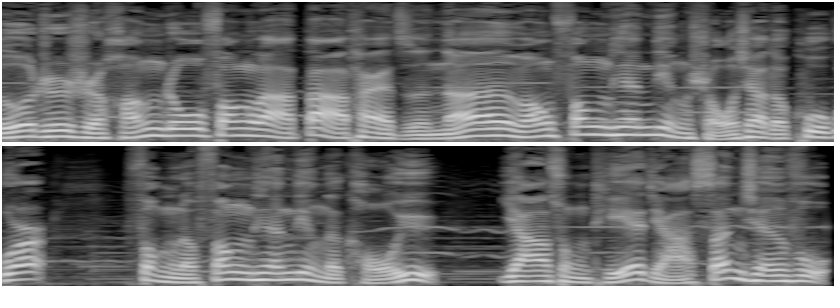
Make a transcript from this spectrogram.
得知是杭州方腊大太子南安王方天定手下的库官，奉了方天定的口谕，押送铁甲三千副。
